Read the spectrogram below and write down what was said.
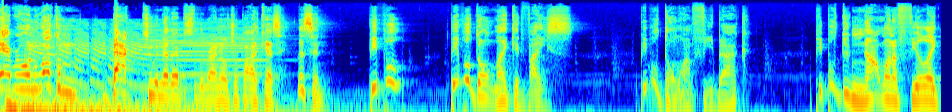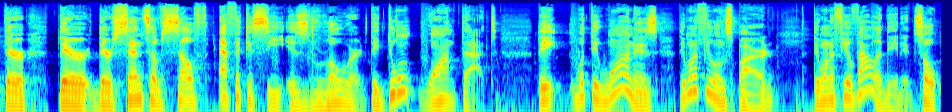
Hey everyone, welcome back to another episode of the Ryan Holtz Podcast. Listen, people, people don't like advice. People don't want feedback. People do not want to feel like their their their sense of self-efficacy is lowered. They don't want that. They what they want is they want to feel inspired. They want to feel validated. So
